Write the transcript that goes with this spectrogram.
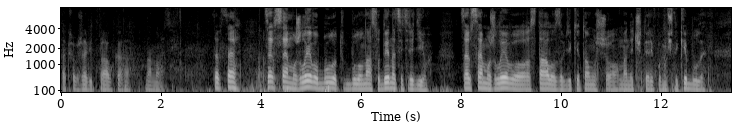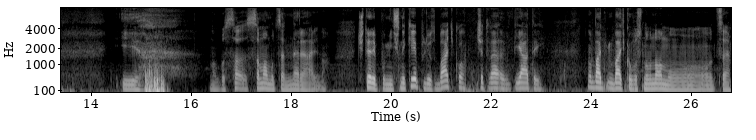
так що вже відправка на носі. Це все, це все можливо було. Тут було в нас 11 рядів. Це все можливо стало завдяки тому, що в мене 4 помічники були. І Ну, бо самому це нереально. Чотири помічники плюс батько четвер... п'ятий. Ну, бать... Батько в основному це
